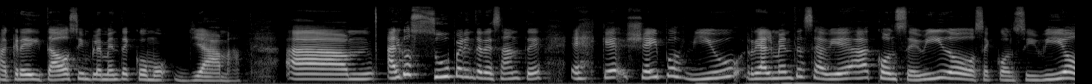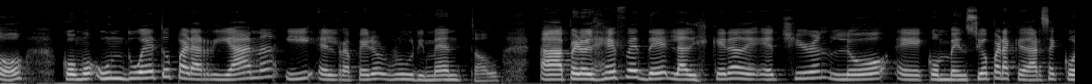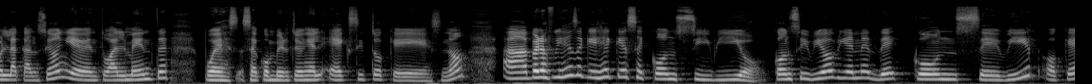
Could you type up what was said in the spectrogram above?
acreditado simplemente como Yama. Algo súper interesante es que Shape of You realmente se había concebido o se concibió como un dueto para Rihanna y el rapero Rudimental. Ah, pero el jefe de la disquera de Ed Sheeran lo eh, convenció para quedarse con la canción y eventualmente pues se convirtió en el éxito que es, ¿no? Ah, pero fíjense que dije que se concibió. Concibió viene de concebir, ¿ok?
